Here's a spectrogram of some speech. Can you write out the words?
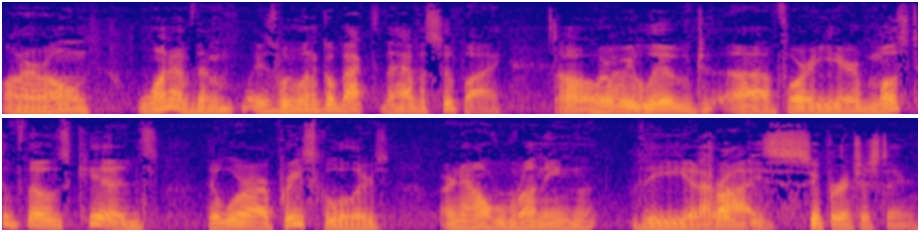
on our own. One of them is we want to go back to the Havasupai, Oh, where we lived uh, for a year. Most of those kids that were our preschoolers are now running the uh, that tribe would be super interesting.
